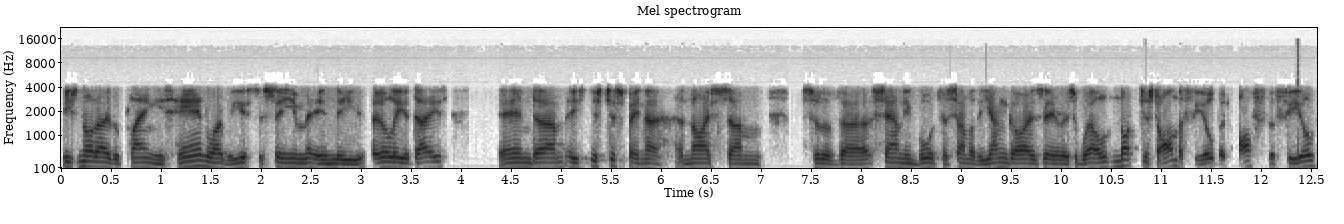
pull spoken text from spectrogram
he's not overplaying his hand like we used to see him in the earlier days. And um, he's just been a, a nice um, sort of uh, sounding board for some of the young guys there as well, not just on the field, but off the field.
